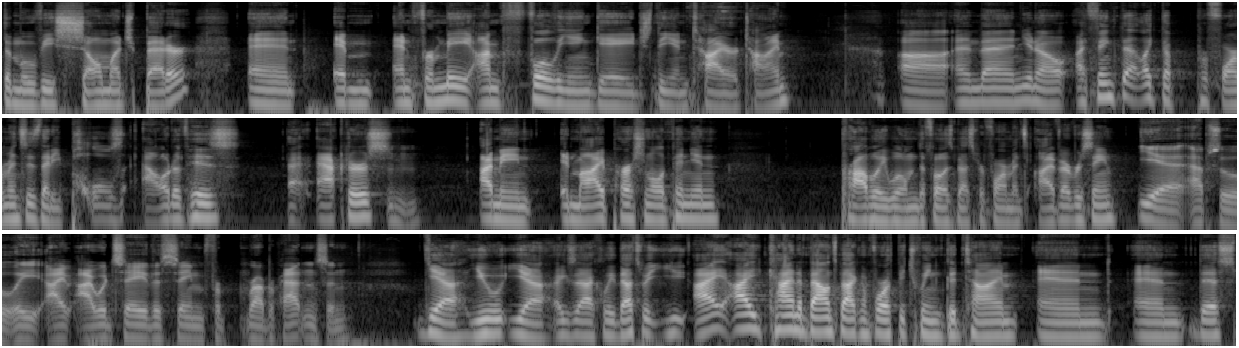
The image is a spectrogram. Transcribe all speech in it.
the movie so much better. And and, and for me, I'm fully engaged the entire time. Uh, and then you know, I think that like the performances that he pulls out of his a- actors, I mean, in my personal opinion, probably Willem Dafoe's best performance I've ever seen. Yeah, absolutely. I, I would say the same for Robert Pattinson. Yeah, you. Yeah, exactly. That's what you. I I kind of bounce back and forth between Good Time and and this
